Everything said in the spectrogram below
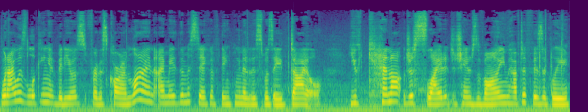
when I was looking at videos for this car online, I made the mistake of thinking that this was a dial. You cannot just slide it to change the volume. You have to physically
